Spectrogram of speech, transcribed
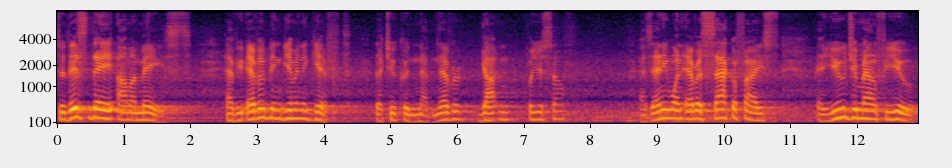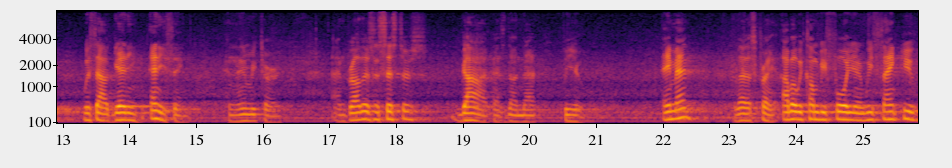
To this day, I'm amazed. Have you ever been given a gift that you could have never gotten for yourself? Has anyone ever sacrificed a huge amount for you without getting anything in return? And, brothers and sisters, God has done that for you. Amen. Let us pray. Abba we come before you and we thank you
